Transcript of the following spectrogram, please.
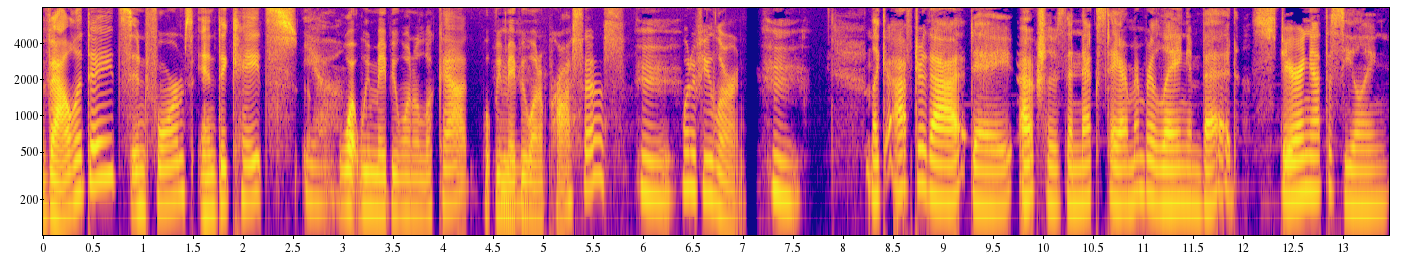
validates, informs, indicates Yeah. what we maybe want to look at, what we maybe Mhm. want to process. Hmm. What have you learned? Hmm. Like after that day, actually, it was the next day, I remember laying in bed, staring at the ceiling.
